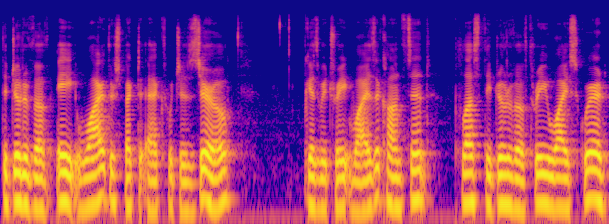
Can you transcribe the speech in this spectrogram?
the derivative of 8y with respect to x, which is 0, because we treat y as a constant, plus the derivative of 3y squared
